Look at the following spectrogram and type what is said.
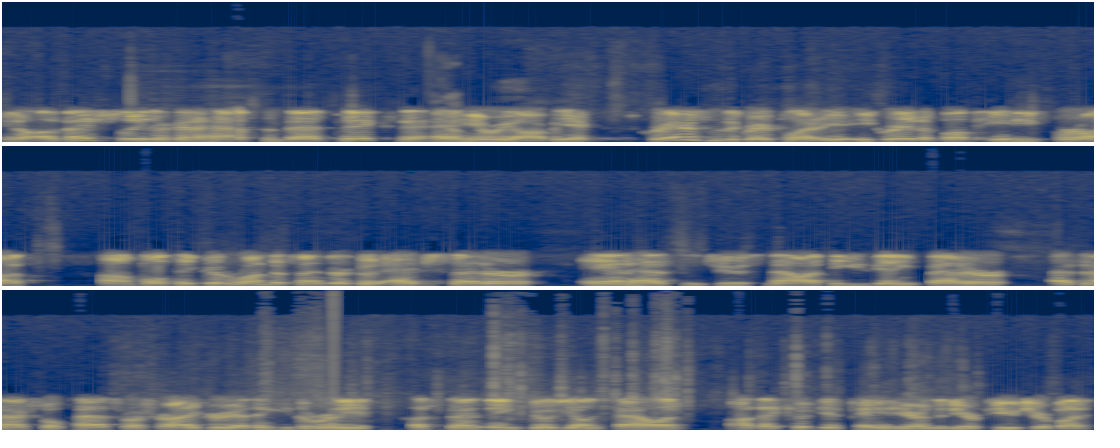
You know, eventually they're going to have some bad picks, and, and here we are. But yeah, Granderson's a great player. He, he graded above 80 for us. Um, both a good run defender, good edge setter, and has some juice now. I think he's getting better as an actual pass rusher. I agree. I think he's a really ascending, good young talent uh, that could get paid here in the near future, but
